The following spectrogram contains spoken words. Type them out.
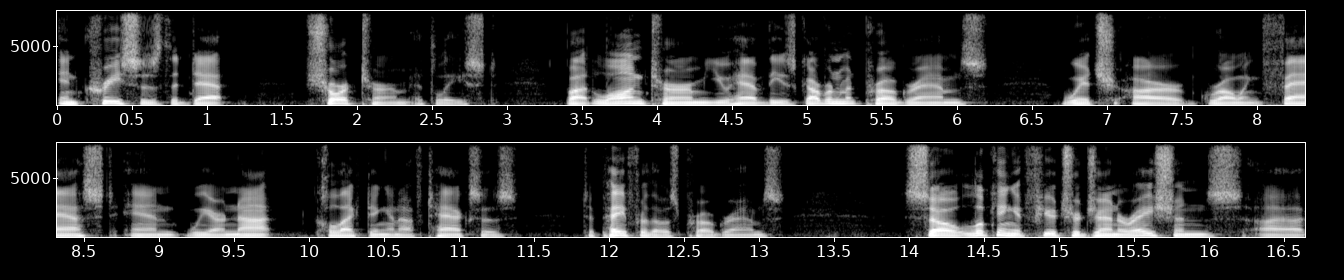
increases the debt, short term at least. But long term, you have these government programs which are growing fast, and we are not collecting enough taxes to pay for those programs. So, looking at future generations, uh,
